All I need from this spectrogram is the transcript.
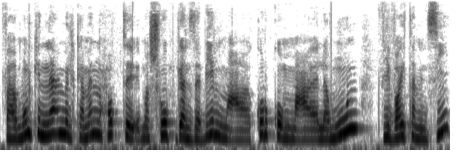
فممكن نعمل كمان نحط مشروب جنزبيل مع كركم مع ليمون في فيتامين سي.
